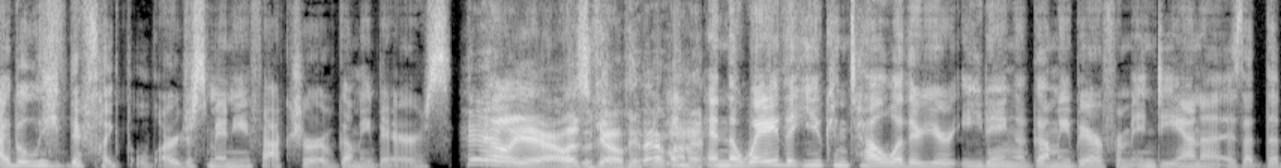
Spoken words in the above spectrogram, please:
I believe they're like the largest manufacturer of gummy bears. Hell yeah. Let's go. And, and the way that you can tell whether you're eating a gummy bear from Indiana is that the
